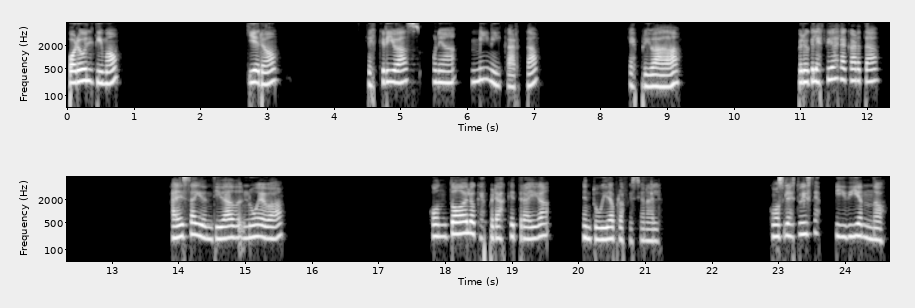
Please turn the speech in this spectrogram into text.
Por último, quiero que escribas una mini carta, que es privada, pero que le escribas la carta a esa identidad nueva con todo lo que esperas que traiga en tu vida profesional. Como si le estuvieses pidiendo,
